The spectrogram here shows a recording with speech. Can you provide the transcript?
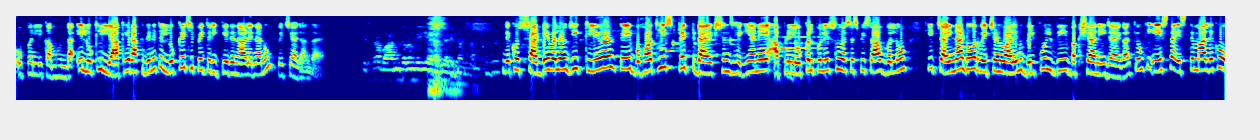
ਓਪਨਲੀ ਕੰਮ ਹੁੰਦਾ। ਇਹ ਲੋਕੀ ਲਿਆ ਕੇ ਰੱਖਦੇ ਨੇ ਤੇ ਲੁਕੇ ਛਿਪੇ ਤਰੀਕੇ ਦੇ ਨਾਲ ਇਹਨਾਂ ਨੂੰ ਵੇਚਿਆ ਜਾਂਦਾ ਹੈ। ਕਿਸ ਤਰ੍ਹਾਂ ਵਾਰਨ ਕਰੋਗੇ ਜੀ ਇਹ ਜਰੀਮੈਂਟ ਦੇਖੋ, ਸਾਡੇ ਵੱਲੋਂ ਜੀ ਕਲੀਅਰ ਤੇ ਬਹੁਤ ਹੀ ਸਟ੍ਰਿਕਟ ਡਾਇਰੈਕਸ਼ਨਸ ਹੈਗੀਆਂ ਨੇ ਆਪਣੀ ਲੋਕਲ ਪੁਲਿਸ ਨੂੰ ਐਸਐਸਪੀ ਸਾਹਿਬ ਵੱਲੋਂ ਕਿ ਚਾਈਨਾ ਡੋਰ ਵੇਚਣ ਵਾਲੇ ਨੂੰ ਬਿਲਕੁਲ ਵੀ ਬਖਸ਼ਿਆ ਨਹੀਂ ਜਾਏਗਾ। ਕਿਉਂਕਿ ਇਸ ਦਾ ਇਸਤੇਮਾਲ, ਦੇਖੋ,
